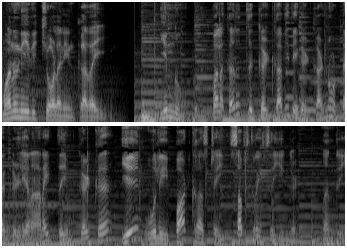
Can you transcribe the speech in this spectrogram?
மனுநீதி சோழனின் கதை. இன்னும் பல கருத்துக்கள் கவிதைகள் கண்ணோட்டங்கள் என அனைத்தையும் கேட்க ஏன் ஒலி பாட்காஸ்டை சப்ஸ்கிரைப் செய்யுங்கள். நன்றி.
